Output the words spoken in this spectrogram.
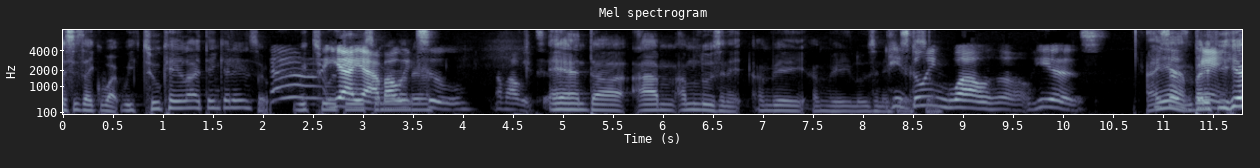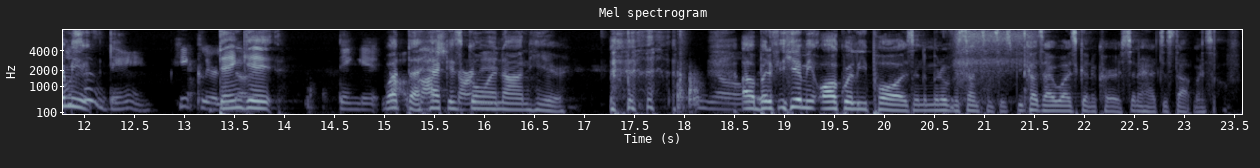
This is like what week two, Kayla. I think it is. Or week two. yeah, three, yeah, about week there. two. About week two. And uh, I'm I'm losing it. I'm really I'm really losing it. He's here, so- doing well though. He is. I He am, but if you hear Who me, dang, he clearly dang does. it, Dang it. what Oh, the heck is going it. on here? Yo, Uh, but if you hear me awkwardly pause in the middle of a sentence, it's because I was gonna curse and I had to stop myself.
